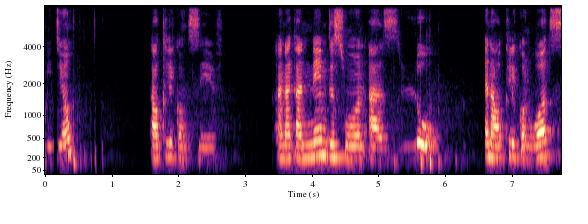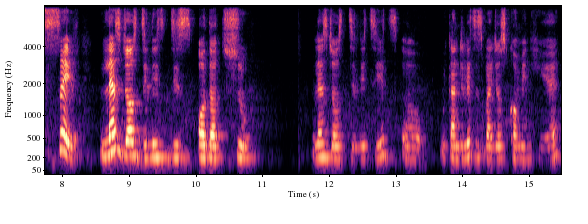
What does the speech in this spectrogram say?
medium. I'll click on save. And I can name this one as low. And I'll click on what? Save. Let's just delete this other two. Let's just delete it. Uh, we can delete this by just coming here,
